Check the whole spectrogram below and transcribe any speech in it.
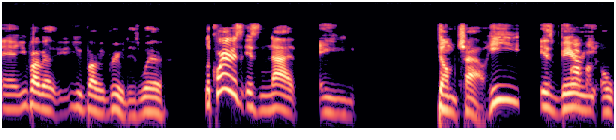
and you probably you probably agree with this where Laquarius is not a dumb child. He is very No.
